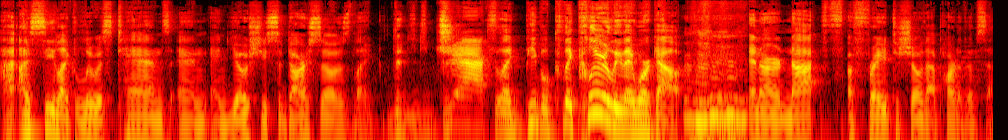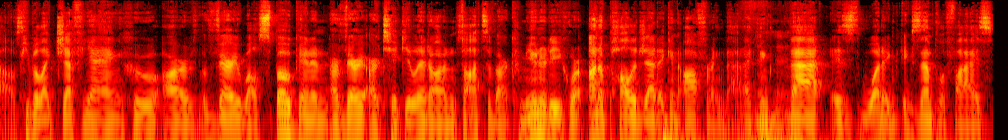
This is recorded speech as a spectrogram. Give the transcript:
I, I see like Lewis Tans and, and Yoshi Sudarso's, like the jacked, like people, they clearly they work out mm-hmm. and are not f- afraid to show that part of themselves. People like Jeff Yang, who are very well spoken and are very articulate on thoughts of our community, who are unapologetic in offering that. I think mm-hmm. that is what exemplifies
